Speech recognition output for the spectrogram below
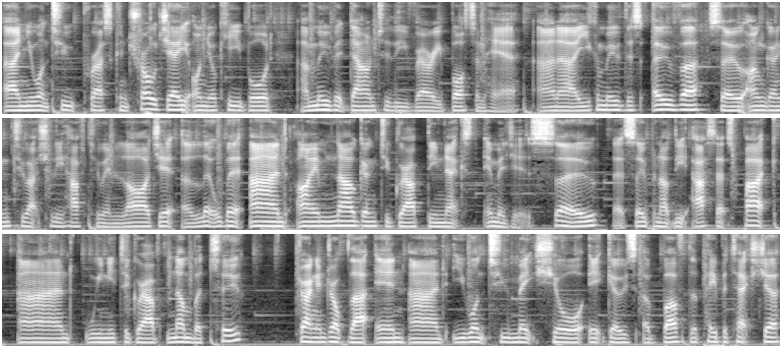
and you want to press Control J on your keyboard and move it down to the very bottom here. And uh, you can move this over so I'm going to actually have to enlarge it a little bit and I'm now going to grab the next images. So let's open up the assets pack and we need to grab number two drag and drop that in and you want to make sure it goes above the paper texture.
